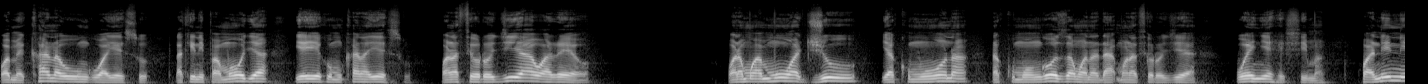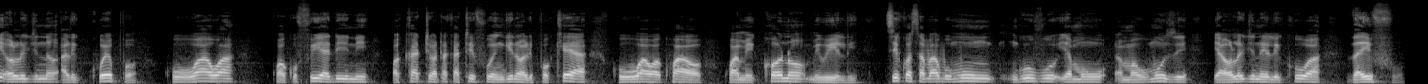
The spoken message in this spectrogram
wamekana uungu wa yesu lakini pamoja yeye kumkana yesu wanatheolojia wa leo. Wanamwamua juu ya kumuona na kumwongoza mwanatheolojia wenye heshima. Kwa nini original alikuwepo kuuawa kwa kufia dini wakati watakatifu wengine walipokea kuuawa kwao kwa mikono miwili? Si kwa sababu nguvu ya, ya maumuzi ya original ilikuwa dhaifu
